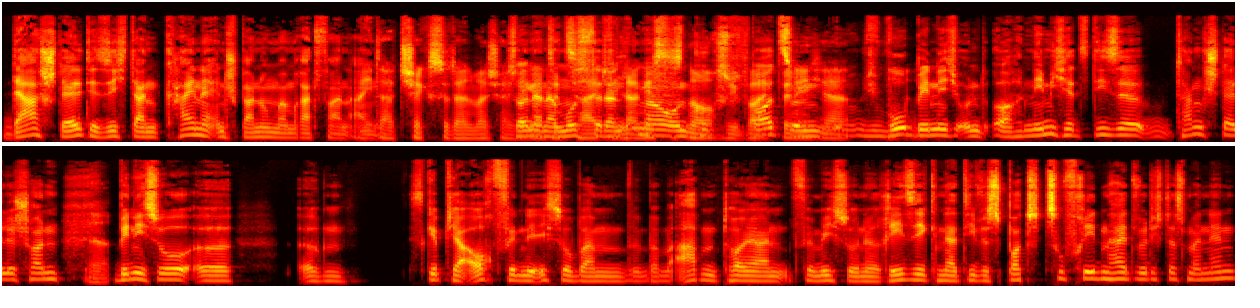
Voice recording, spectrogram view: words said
Da stellte sich dann keine Entspannung beim Radfahren ein. Da checkst du dann wahrscheinlich. Sondern da musst du dann immer und guckst Spots und ja. wo bin ich und oh, nehme ich jetzt diese Tankstelle schon? Ja. Bin ich so äh, ähm, es gibt ja auch, finde ich, so beim, beim Abenteuern für mich so eine resignative Spot-Zufriedenheit, würde ich das mal nennen,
